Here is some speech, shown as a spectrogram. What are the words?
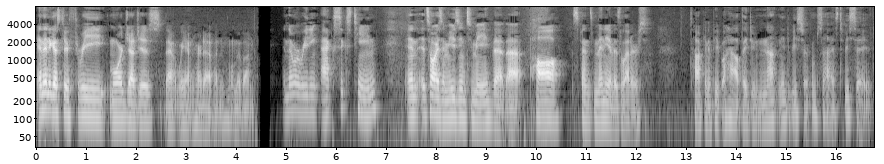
And then it goes through three more judges that we haven't heard of, and we'll move on. And then we're reading Acts 16, and it's always amusing to me that uh, Paul spends many of his letters talking to people how they do not need to be circumcised to be saved.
